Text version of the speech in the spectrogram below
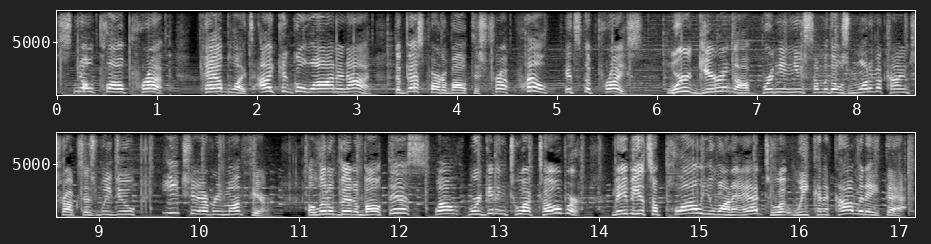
snowplow prep, cab lights. I could go on and on. The best part about this truck, well, it's the price. We're gearing up, bringing you some of those one-of-a-kind trucks as we do each and every month here. A little bit about this, well, we're getting to October. Maybe it's a plow you want to add to it, we can accommodate that.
